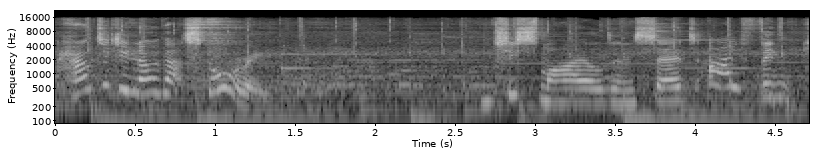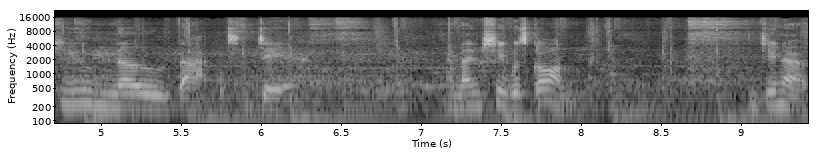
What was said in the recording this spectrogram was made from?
how did you know that story? And she smiled and said, I think you know that, dear. And then she was gone. And you know,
